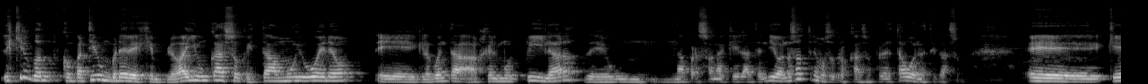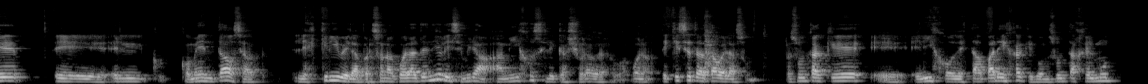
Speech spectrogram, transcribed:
les quiero compartir un breve ejemplo. Hay un caso que está muy bueno, eh, que lo cuenta Helmut Pilar, de una persona que él atendió. Nosotros tenemos otros casos, pero está bueno este caso. Eh, que eh, él comenta, o sea, le escribe la persona a cual atendió le dice, mira, a mi hijo se le cayó la verruga. Bueno, ¿de qué se trataba el asunto? Resulta que el hijo de esta pareja que consulta a Helmut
